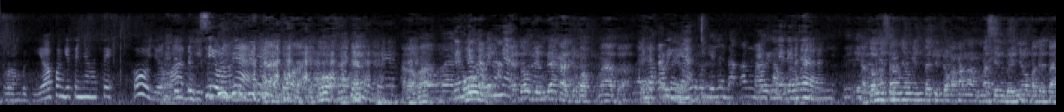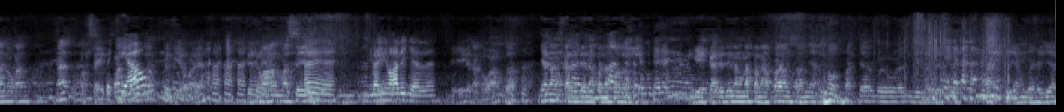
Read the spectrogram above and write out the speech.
Orang begia apa kita nyate? Oh, jelema ada bisi orangnya. nah itu orang itu. Hajat apa? Oh itu genda nggak cukup nah apa? Atau misalnya minta cucokan mesin banyo pada tano kan? Nah saya Begiau. begiau ya. Cucokan mesin. Eh, banyak ada jalan. Iya, kata kawan tuh. Jangan kada dia napa-napa. Iya, kada dia nang napa-napa misalnya, non pacar bawaan di Nah, itu yang bahaya.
